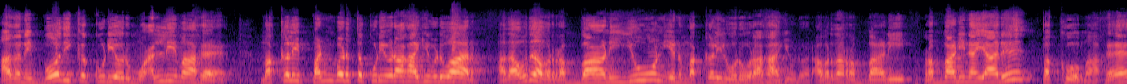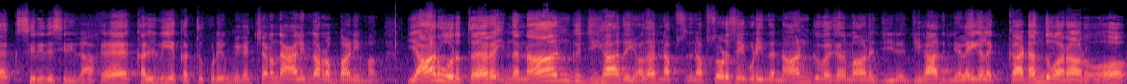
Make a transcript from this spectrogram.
அதனை போதிக்கக்கூடிய ஒரு முல்லிமாக மக்களை பண்படுத்தக்கூடியவராக ஆகிவிடுவார். அதாவது அவர் ரப்பானியூன் எனும் மக்களில் ஒருவராக ஆகிவிடுவார். அவர்தான் ரப்பானி. ரப்பானினா யாரு? பக்குவமாக சிறிது சிறிதாக கல்வியை கற்றுக்கூடிய மிகச்சிறந்த ஆலிம் தான் ரப்பானிம்பாங்க. யார் ஒருத்தர் இந்த நான்கு ஜிஹாதை அதாவது நப்ஸ் நப்ஸோடு செய்யக்கூடிய இந்த நான்கு விதமான ஜி- ஜிஹாத் நிலைகளை கடந்து வராரோ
